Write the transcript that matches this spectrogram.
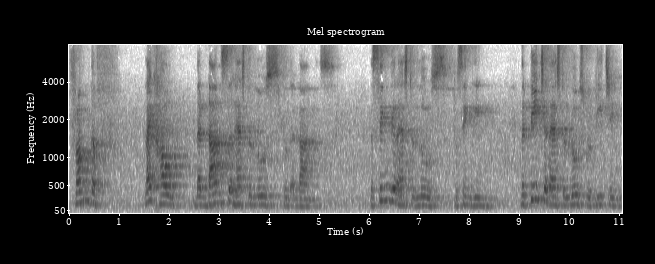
from the like how the dancer has to lose to the dance, the singer has to lose to singing, the teacher has to lose to teaching,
